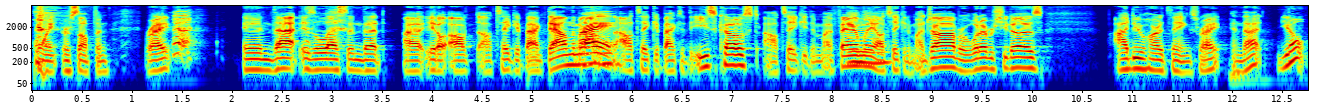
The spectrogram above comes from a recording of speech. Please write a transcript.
Point or something, right? And that is a lesson that I, it'll I'll, I'll take it back down the mountain. Right. I'll take it back to the East Coast. I'll take it in my family. Mm-hmm. I'll take it in my job or whatever she does. I do hard things, right? And that you don't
